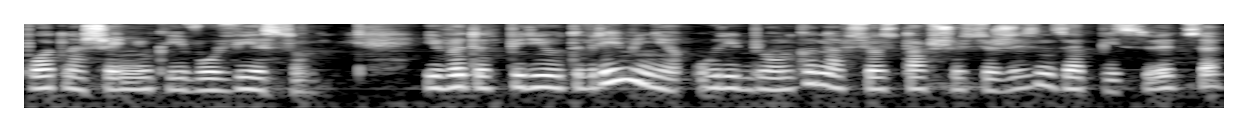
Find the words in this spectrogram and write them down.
по отношению к его весу. И в этот период времени у ребенка на всю оставшуюся жизнь записывается,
